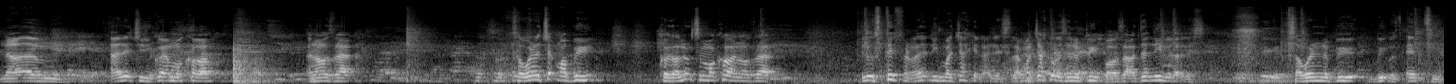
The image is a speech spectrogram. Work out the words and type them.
no, um, I literally got in my car and I was like, so when I checked my boot, because I looked in my car and I was like, it looks different. I didn't leave my jacket like this. Like my jacket was in the boot, but I was like, I didn't leave it like this. So I went in the boot. Boot was empty,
